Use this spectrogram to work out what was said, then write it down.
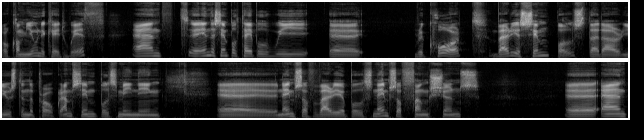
or communicate with. And uh, in the symbol table, we uh, record various symbols that are used in the program. Symbols meaning uh, names of variables, names of functions, uh, and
